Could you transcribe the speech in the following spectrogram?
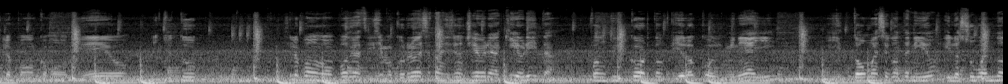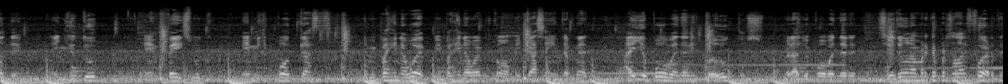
si lo pongo como video en YouTube, si lo pongo como podcast y se me ocurrió esa transición chévere aquí ahorita. Fue un clip corto que yo lo culminé allí y tomo ese contenido y lo subo en donde? En YouTube en Facebook, en mis podcasts, en mi página web. Mi página web es como mi casa en internet. Ahí yo puedo vender mis productos, ¿verdad? Yo puedo vender, si yo tengo una marca personal fuerte,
